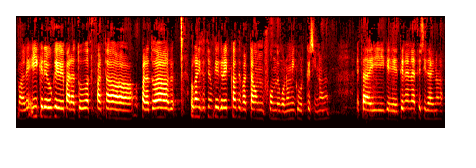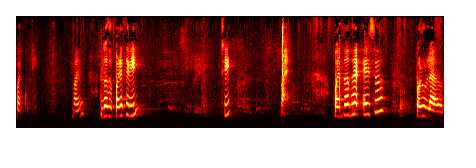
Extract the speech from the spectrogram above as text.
¿vale? Y creo que para todo hace falta, para toda organización que crezca hace falta un fondo económico, porque si no, está ahí que tiene necesidad y no las puedes cubrir, ¿vale? Entonces, ¿os parece bien? ¿Sí? Vale. Pues entonces eso, por un lado.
